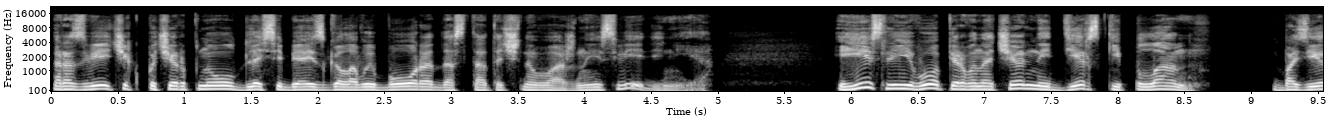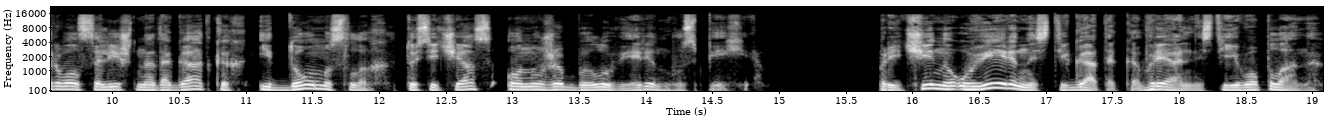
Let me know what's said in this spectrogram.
разведчик почерпнул для себя из головы Бора достаточно важные сведения. И если его первоначальный дерзкий план базировался лишь на догадках и домыслах, то сейчас он уже был уверен в успехе. Причина уверенности Гатака в реальности его плана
